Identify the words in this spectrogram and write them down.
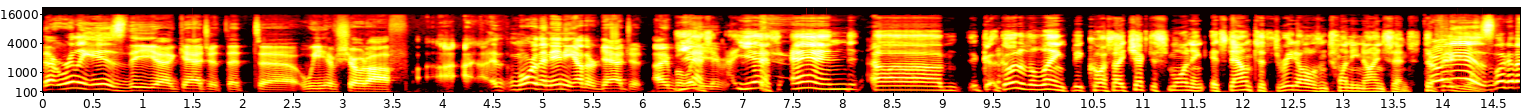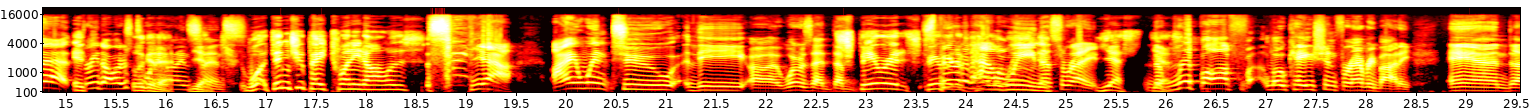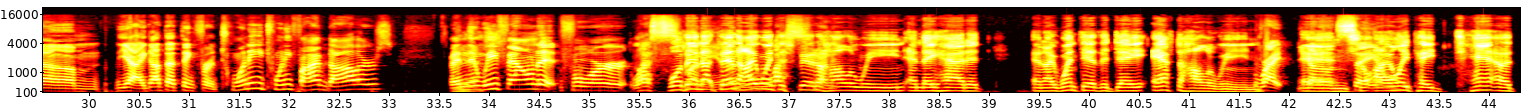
That really is the uh, gadget that uh, we have showed off I, I, more than any other gadget, I believe. Yes, yes, and um, go to the link because I checked this morning. It's down to three dollars and twenty nine cents. Oh, it is. Look at that. Three dollars twenty nine that. Yeah. What? Didn't you pay twenty dollars? yeah. I went to the uh, what was that? The Spirit, Spirit, Spirit of Halloween. That's right. Yes, The yes. rip-off location for everybody. And um, yeah, I got that thing for 20 $25. And then we found it for less Well, then, money, then and I went to Spirit of. Halloween, and they had it, and I went there the day after Halloween. Right, you got it on And so. I only paid ten, uh,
